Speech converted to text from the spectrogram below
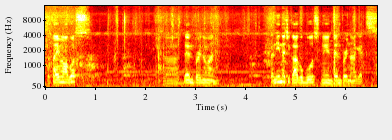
So tayo mga boss. Sa Denver naman. Kanina Chicago Bulls, ngayon Denver Nuggets.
